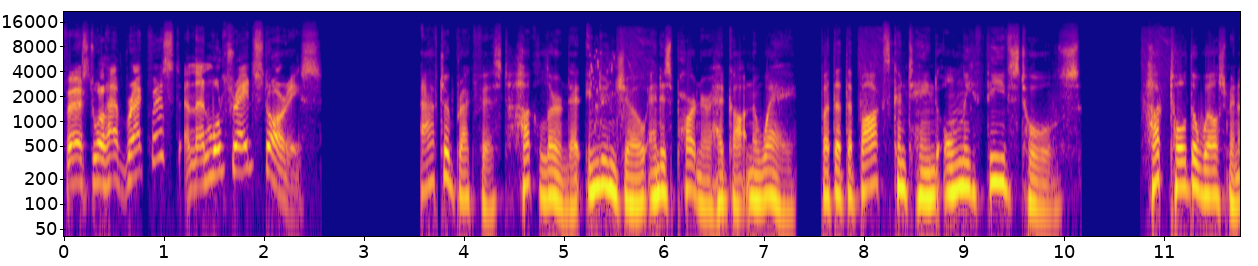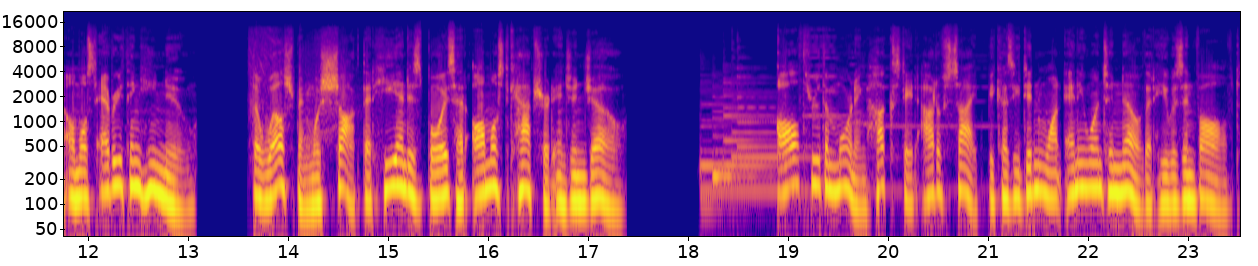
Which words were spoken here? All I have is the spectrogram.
First we'll have breakfast, and then we'll trade stories. After breakfast, Huck learned that Injun Joe and his partner had gotten away, but that the box contained only thieves' tools. Huck told the Welshman almost everything he knew. The Welshman was shocked that he and his boys had almost captured Injun Joe. All through the morning, Huck stayed out of sight because he didn't want anyone to know that he was involved.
